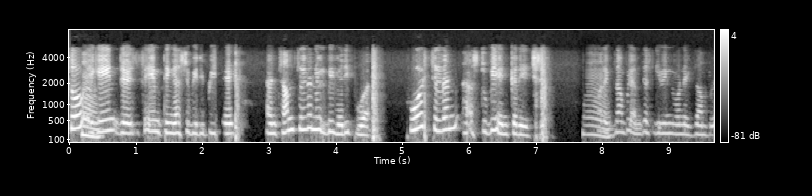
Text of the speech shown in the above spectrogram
So Hmm. again, the same thing has to be repeated. And some children will be very poor. Poor children has to be encouraged. Hmm. For example, I'm just giving one example.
